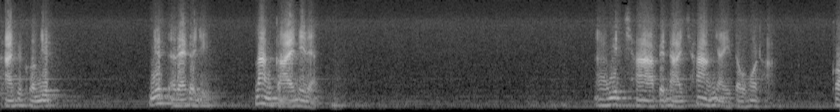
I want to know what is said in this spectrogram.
ทานคือความยึด ยึดอะไรก็ยึดร่างกายนี่แหละวิชาเป็นนายช่างใหญ่โตโหดหาก็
